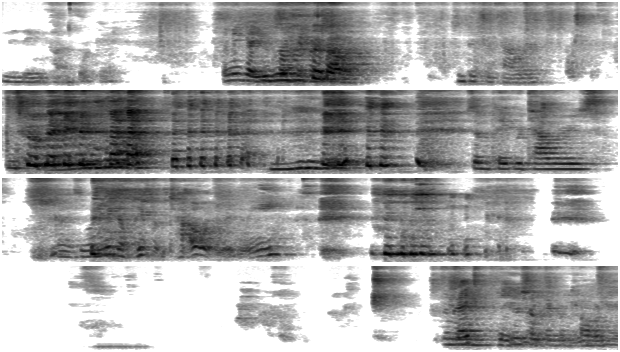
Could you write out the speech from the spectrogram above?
And David Cotton 4K. Let me get you some paper towel. Some paper power. Some paper towers. Guys, you want to make a paper tower with me? Should I paint my?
